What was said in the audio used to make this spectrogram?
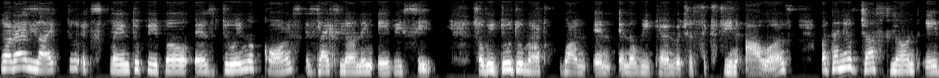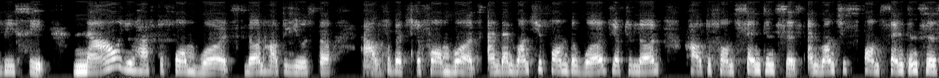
What I like to explain to people is doing a course is like learning ABC. So we do do mat one in, in a weekend, which is 16 hours, but then you've just learned ABC. Now you have to form words, learn how to use the alphabets to form words. And then once you form the words, you have to learn how to form sentences. And once you form sentences,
